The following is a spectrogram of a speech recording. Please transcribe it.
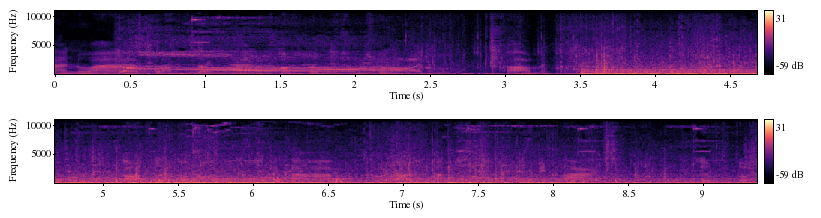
านว่าผมทำได้ขอโทษในคำชม ก็มันก็ส่วนตัวของชาต้าดาวเลยให้เป็นล่างเริ่มต้น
